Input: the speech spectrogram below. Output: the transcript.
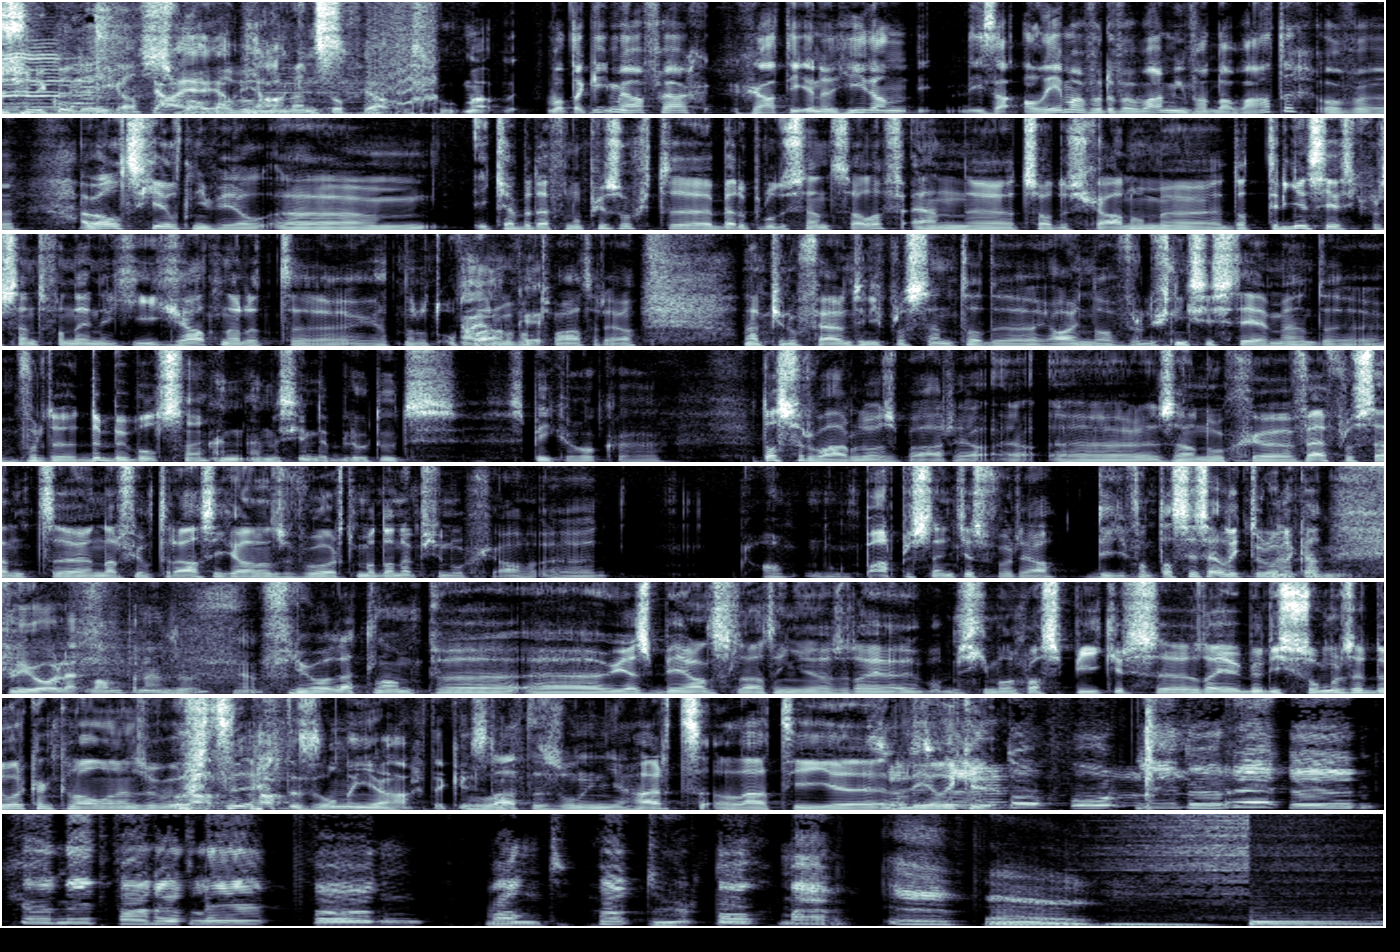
Tussen de collega's. Ja, ja, ja, wat ja, de mens? Christophe, ja, het is goed. Maar wat ik me afvraag, gaat die energie dan... Is dat alleen maar voor de verwarming van dat water? Of, eh, Ah, wel, het scheelt niet veel. Ehm, ik heb het even opgezocht eh, bij de producent zelf. En eh, het zou dus gaan om dat 73% van de energie gaat naar het, gaat naar het opwarmen Ah, oké. van het water. Ja. Dan heb je nog 25% dat, ja, in dat verluchtingssysteem, hè, de, voor de, de bubbels. Hè. en, en misschien de Bluetooth-speaker ook? eh. Dat is verwaarloosbaar, ja. ja. Eh, Er zou nog eh, 5% naar filtratie gaan enzovoort, maar dan heb je nog ja, eh, ja, nog een paar procentjes voor ja, die fantastische elektronica. En fluo-ledlampen en zo. Ja. Fluo-ledlampen, eh, USB-aansluitingen, zodat je misschien wel nog wat speakers, eh, zodat je Willy Sommers erdoor kan knallen enzovoort. Laat, laat de zon in je hart, hè, Christophe. Laat de zon in je hart, laat die eh, lelijke... toch voor iedereen, geniet van het leven. Want het duurt toch maar even.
